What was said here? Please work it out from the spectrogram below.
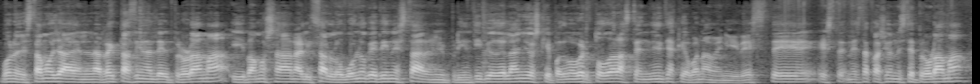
Bueno, estamos ya en la recta final del programa y vamos a analizar. Lo bueno que tiene estar en el principio del año es que podemos ver todas las tendencias que van a venir. Este, este, en esta ocasión, en este programa,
